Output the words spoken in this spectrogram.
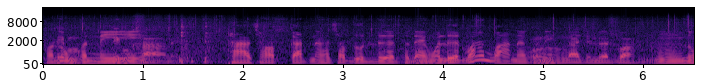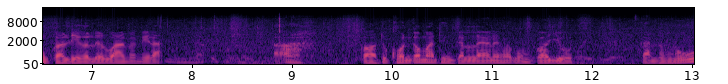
พอหนุ่มคนนี้ เต็มขาเลยถ้าชอบกัดนะชอบดูดเลือดแสดงว่าเลือดหวานหวานๆนะคนนี้น่าจะเลือดว่าอืมหนุ่มเกาหลีก็เลือดหวานแบบนี้แหละอะก็ทุกคนก็มาถึงกันแล้วนะครับ ผมก็หยุดกันตรงนู้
